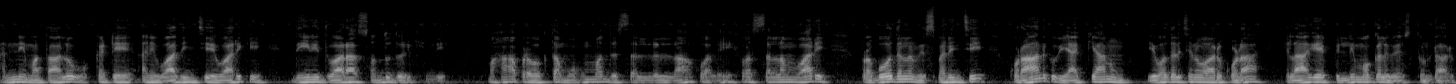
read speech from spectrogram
అన్ని మతాలు ఒక్కటే అని వాదించే వారికి దీని ద్వారా సందు దొరికింది. మహాప్రవక్త ముహమ్మద్ సల్లల్లాహు అలీహ్ వసల్లం వారి ప్రబోధనలను విస్మరించి ఖురాన్కు వ్యాఖ్యానం ఇవ్వదలిచిన వారు కూడా ఇలాగే పిల్లి మొగ్గలు వేస్తుంటారు.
